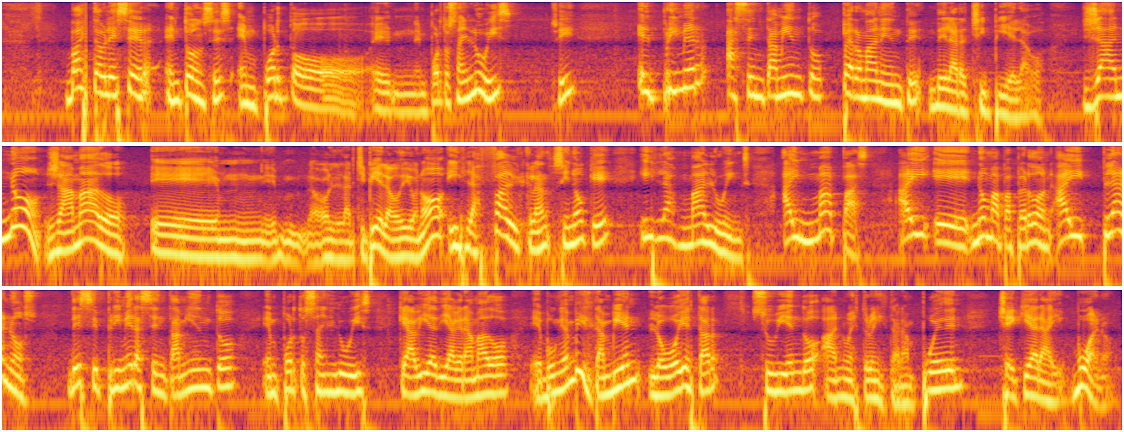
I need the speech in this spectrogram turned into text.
va a establecer entonces en Puerto, en, Puerto Saint Louis, ¿sí? el primer asentamiento permanente del archipiélago. Ya no llamado eh, el archipiélago, digo, ¿no? Islas Falklands, sino que Islas Malouines. Hay mapas, hay, eh, no mapas, perdón, hay planos de ese primer asentamiento en Puerto Saint Louis que había diagramado eh, Bougainville. También lo voy a estar subiendo a nuestro Instagram. Pueden chequear ahí. Bueno,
